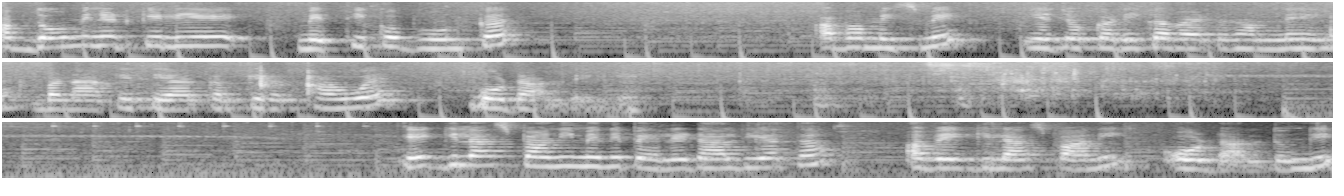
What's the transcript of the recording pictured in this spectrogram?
अब दो मिनट के लिए मेथी को भून कर अब हम इसमें ये जो कड़ी का बैटर हमने बना के तैयार करके रखा हुआ है, वो डाल देंगे। एक गिलास पानी मैंने पहले डाल दिया था, अब एक गिलास पानी और डाल दूँगी।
